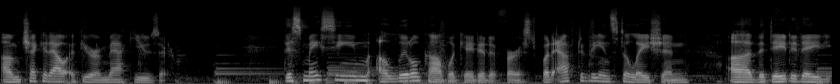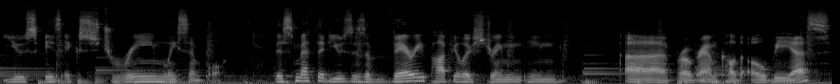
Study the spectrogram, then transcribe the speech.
Um, check it out if you're a Mac user. This may seem a little complicated at first, but after the installation, uh, the day-to-day use is extremely simple. This method uses a very popular streaming uh, program called OBS,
